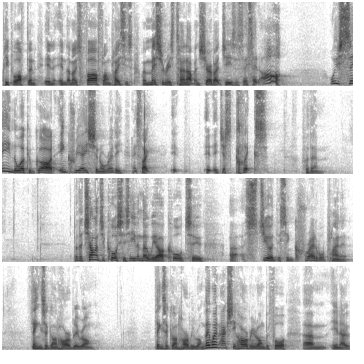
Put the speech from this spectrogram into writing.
people often in, in the most far flung places when missionaries turn up and share about Jesus. They said, Oh, we've seen the work of God in creation already. And it's like it, it, it just clicks for them. But the challenge, of course, is even though we are called to uh, steward this incredible planet, things have gone horribly wrong. Things have gone horribly wrong. They weren't actually horribly wrong before, um, you know,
